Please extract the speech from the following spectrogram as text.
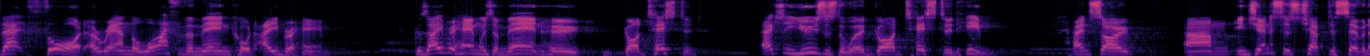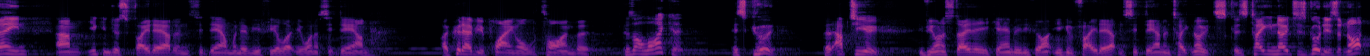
that thought around the life of a man called Abraham. Because Abraham was a man who God tested. Actually uses the word God tested him. And so um, in Genesis chapter 17, um, you can just fade out and sit down whenever you feel like you want to sit down. I could have you playing all the time, but because I like it. It's good. But up to you. If you want to stay there, you can, but if you want, you can fade out and sit down and take notes, because taking notes is good, is it not?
